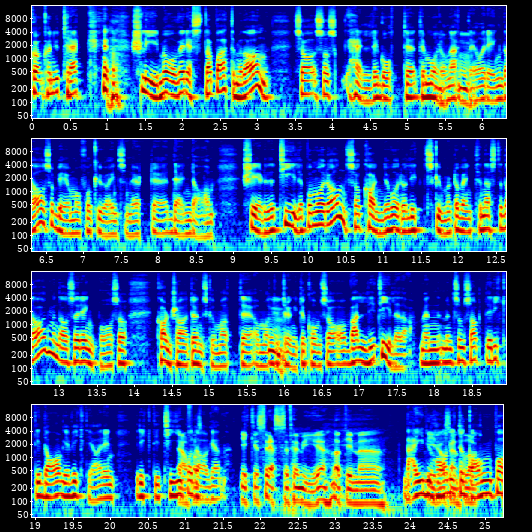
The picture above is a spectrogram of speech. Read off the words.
Kan, kan du trekke slimet over resten på ettermiddagen, så, så holder det godt til, til morgenen mm, etter, og ring da, og så be om å få kua inseminert eh, den dagen. Ser du det tidlig på morgenen, så kan det være litt skummelt å vente til neste dag, men da så ring på, og så kanskje ha et ønske om at, eh, om at du mm. trenger ikke å komme så veldig tidlig, da. Men, men som sagt, riktig dag er viktigere enn riktig tid på dagen dagen. Ikke stresse for mye, dette med Nei, du har litt å gang på.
